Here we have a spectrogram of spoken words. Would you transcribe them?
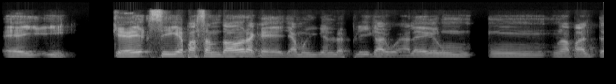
y, y qué sigue pasando ahora, que ella muy bien lo explica, voy a leer un, un, una parte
